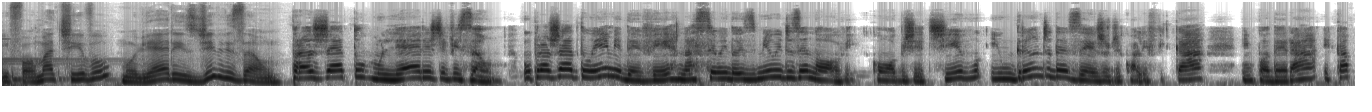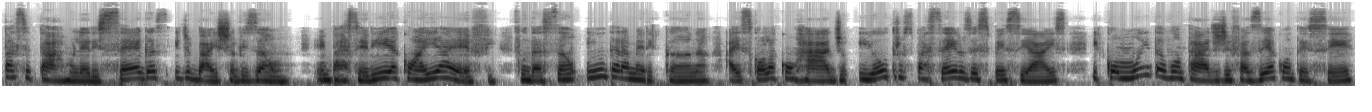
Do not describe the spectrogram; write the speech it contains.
Informativo Mulheres de Visão. Projeto Mulheres de Visão. O projeto MDV nasceu em 2019 com o objetivo e um grande desejo de qualificar, empoderar e capacitar mulheres cegas e de baixa visão. Em parceria com a IAF, Fundação Interamericana, a Escola com Rádio e outros parceiros especiais, e com muita vontade de fazer acontecer,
